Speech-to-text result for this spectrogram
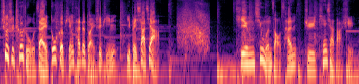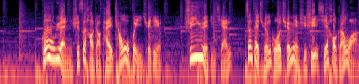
涉事车主在多个平台的短视频已被下架。听新闻早餐知天下大事，国务院十四号召开常务会议，确定十一月底前。将在全国全面实施携号转网。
